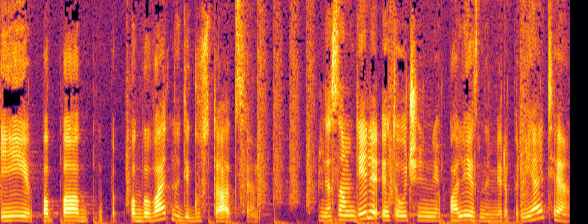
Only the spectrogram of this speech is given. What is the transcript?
и побывать на дегустации. На самом деле это очень полезное мероприятие,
